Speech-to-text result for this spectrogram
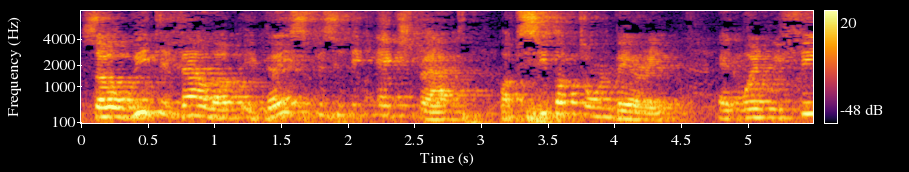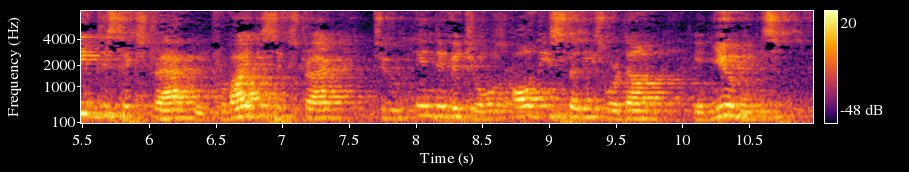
So we developed a very specific extract of sea buckthorn berry. And when we feed this extract, we provide this extract to individuals. All these studies were done in humans.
